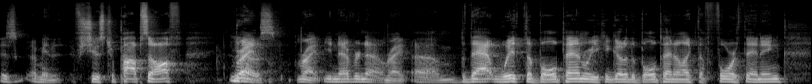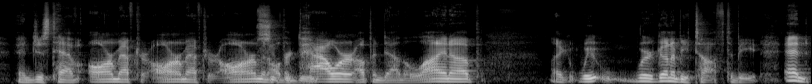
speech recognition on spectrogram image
is. I mean, if Shuster pops off, Right. knows? Right. You never know. Right. Um, but that with the bullpen, where you could go to the bullpen in like the fourth inning and just have arm after arm after arm and all the deep. power up and down the lineup. Like we we're gonna be tough to beat. And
